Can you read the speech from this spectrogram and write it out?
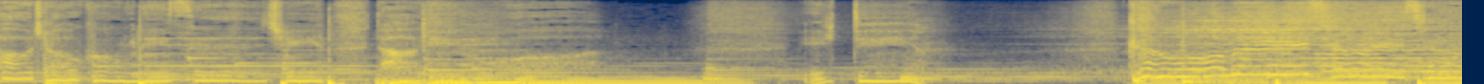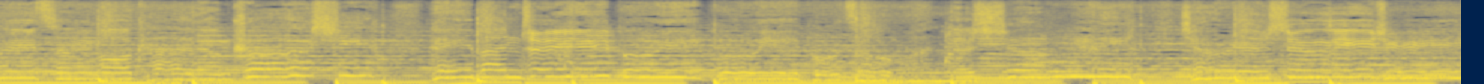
好照顾你自己，答应我，一定。看我们一层一层一层剥开两颗心，陪伴着一步一步一步走完了生命。将人生一句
